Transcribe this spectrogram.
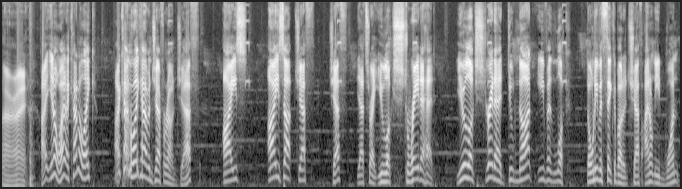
All right. I you know what? I kind of like I kind of like having Jeff around. Jeff, eyes eyes up, Jeff. Jeff, that's right. You look straight ahead. You look straight ahead. Do not even look. Don't even think about it, Jeff. I don't need one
